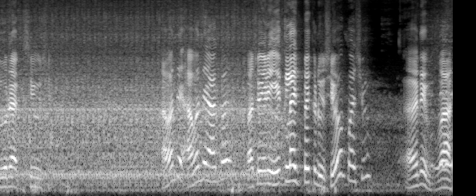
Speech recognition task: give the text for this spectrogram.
દોરાક સીવ છે. આવા દે આવા દે આગળ. પાછું એને એકલા જ પકડ્યું છે હો પાછું. અરે વાહ.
